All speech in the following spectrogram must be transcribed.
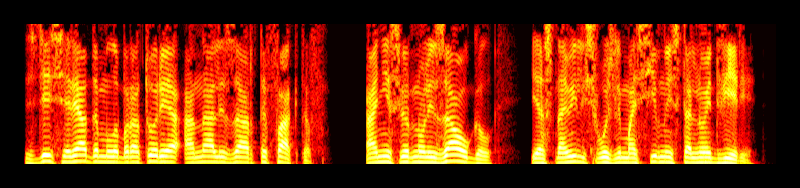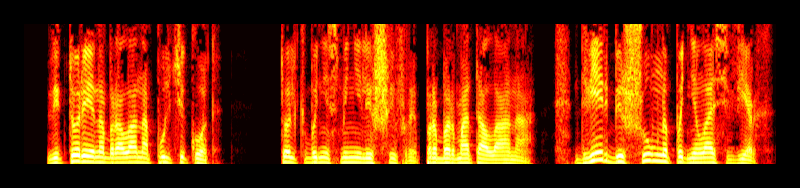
«Здесь рядом лаборатория анализа артефактов». Они свернули за угол и остановились возле массивной стальной двери. Виктория набрала на пульте код. «Только бы не сменили шифры», — пробормотала она. Дверь бесшумно поднялась вверх.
